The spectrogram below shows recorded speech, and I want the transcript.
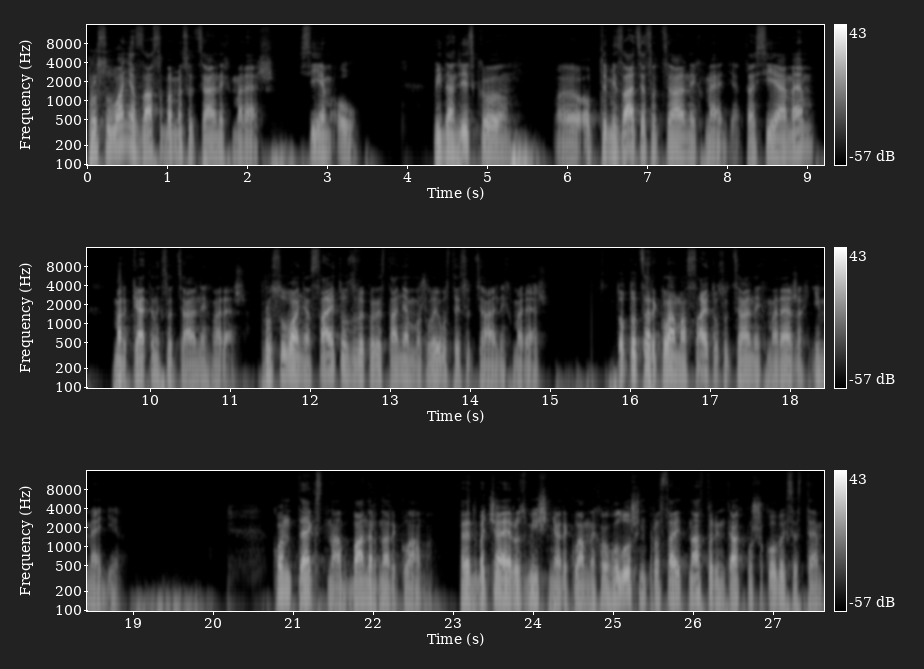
Просування засобами соціальних мереж CMO. Від англійського е, оптимізація соціальних медіа та CMM маркетинг соціальних мереж. Просування сайту з використанням можливостей соціальних мереж. Тобто це реклама сайту в соціальних мережах і медіа. Контекстна банерна реклама. Передбачає розміщення рекламних оголошень про сайт на сторінках пошукових систем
